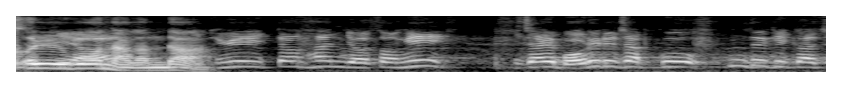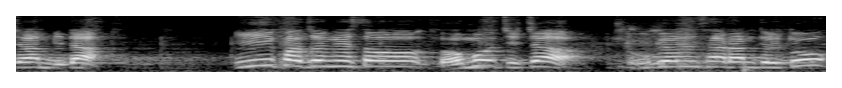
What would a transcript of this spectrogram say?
끌고 이때야 나간다. 뒤에 있던 한 여성이 기자의 머리를 잡고 흔들기까지 합니다. 이 과정에서 넘어지자 주변 사람들도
